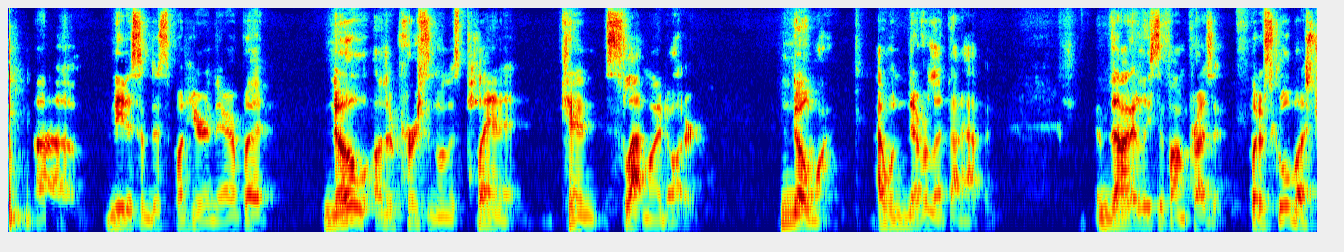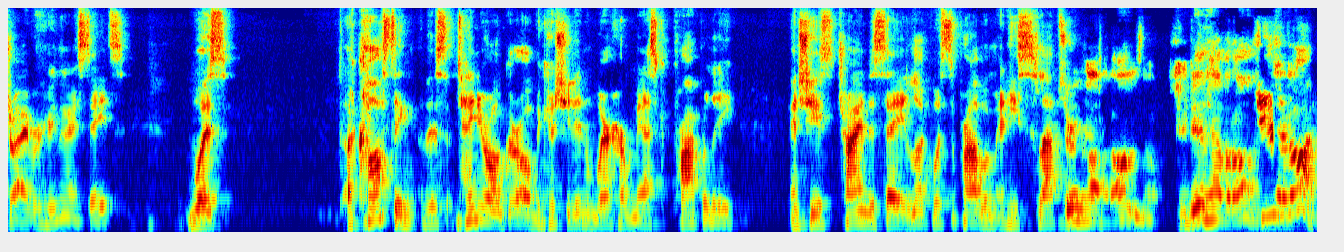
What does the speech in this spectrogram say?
uh, needed some discipline here and there, but no other person on this planet can slap my daughter. No one. I will never let that happen. Not at least if I'm present. But a school bus driver here in the United States was accosting this 10 year old girl because she didn't wear her mask properly and she's trying to say, "Look, what's the problem?" And he slaps her. She did have it on though. She did have it on. She had it on.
